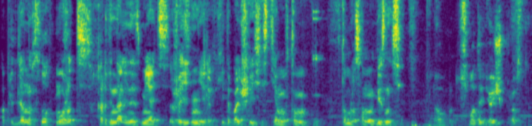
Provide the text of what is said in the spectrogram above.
определенных слов может кардинально изменять жизнь или какие-то большие системы в том, в том же самом бизнесе? Ну, смотрите, очень просто.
